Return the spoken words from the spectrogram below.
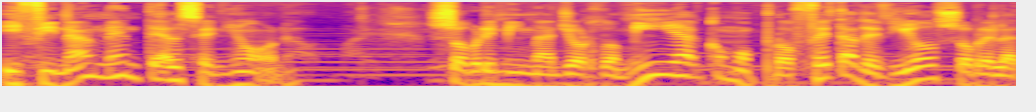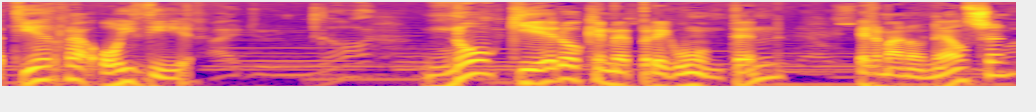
y finalmente al Señor, sobre mi mayordomía como profeta de Dios sobre la tierra hoy día. No quiero que me pregunten, hermano Nelson,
